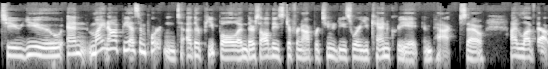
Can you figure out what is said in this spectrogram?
to you and might not be as important to other people. And there's all these different opportunities where you can create impact. So I love that.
